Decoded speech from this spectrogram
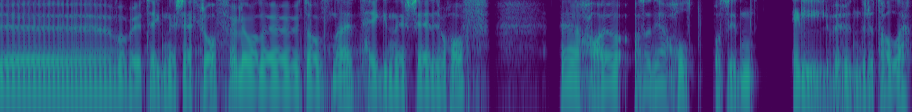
Hva blir det? Tegnerscherthoff, eller hva det uttalelsen er? Tegnerscherhoff. har jo Altså, de har holdt på siden 1100-tallet.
